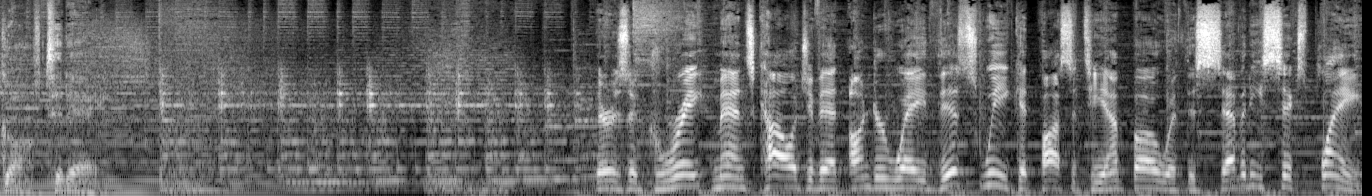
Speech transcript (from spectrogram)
Golf today. There is a great men's college event underway this week at Pasatiempo with the 76th plane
